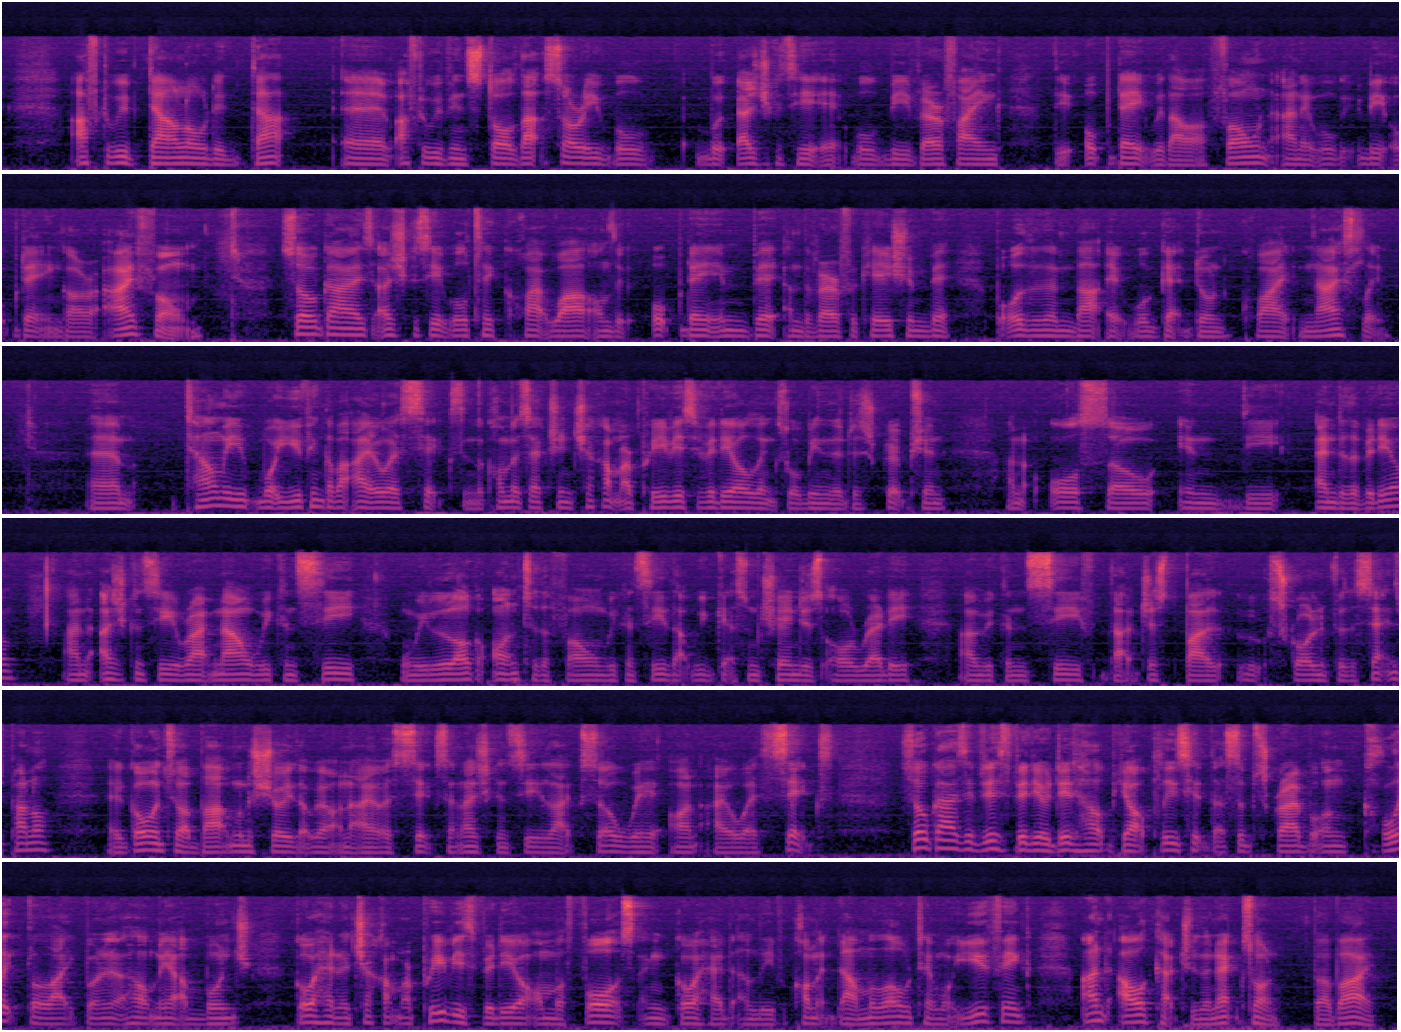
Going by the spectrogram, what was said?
After we've downloaded that, uh, after we've installed that, sorry, we'll, as you can see it will be verifying the update with our phone and it will be updating our iPhone. So guys as you can see it will take quite a while on the updating bit and the verification bit but other than that it will get done quite nicely. Um, tell me what you think about iOS 6 in the comment section. Check out my previous video links will be in the description and also in the end of the video and as you can see right now we can see when we log onto the phone we can see that we get some changes already. And we can see that just by scrolling through the settings panel uh, go into about I'm going to show you that we're on iOS 6 and as you can see like so we're on iOS 6 so guys if this video did help you out please hit that subscribe button click the like button it'll help me out a bunch. Go ahead and check out my previous video on my thoughts and go ahead and leave a comment down below telling what you think and I'll catch you in the next one. Bye bye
